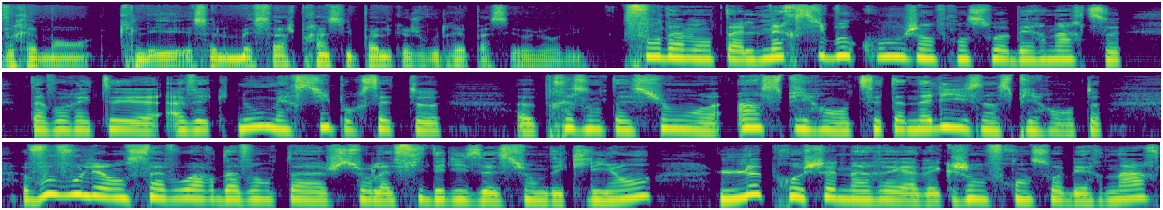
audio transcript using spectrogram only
vraiment clé. Et c'est le message principal que je voudrais passer aujourd'hui. Fondamental. Merci beaucoup Jean-François Bernard d'avoir été avec nous. Merci pour cette euh, présentation inspirante, cette analyse inspirante. Vous voulez en savoir davantage sur la fidélisation des clients? Le prochain arrêt avec Jean-François Bernard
